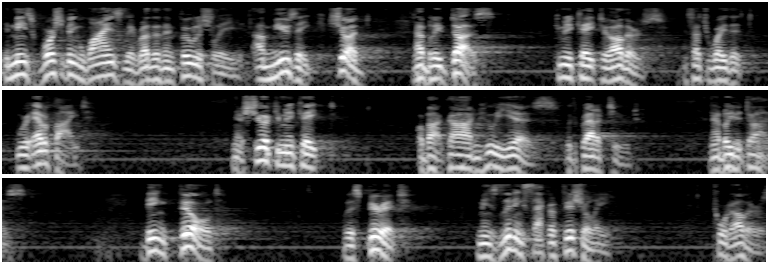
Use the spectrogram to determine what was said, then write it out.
It means worshiping wisely rather than foolishly. Our music should, I believe does, communicate to others in such a way that we're edified. Now, should communicate about God and who He is with gratitude. And I believe it does. Being filled with the Spirit means living sacrificially toward others,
